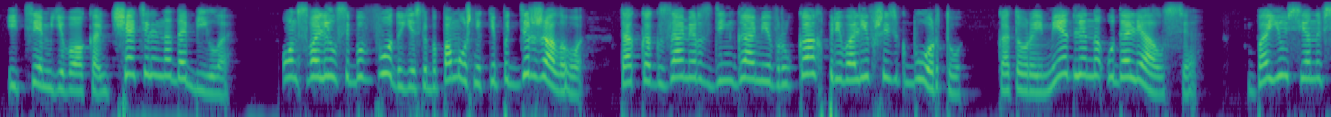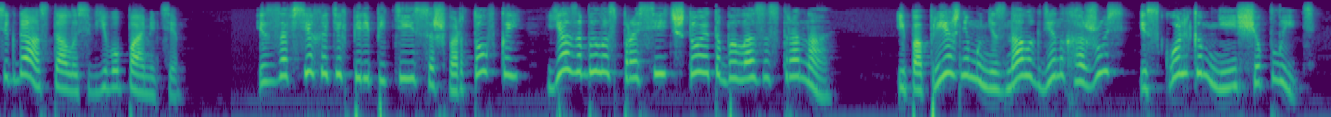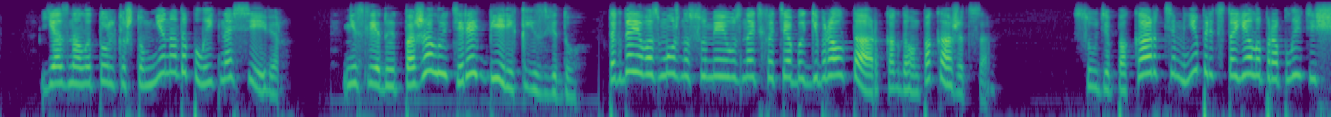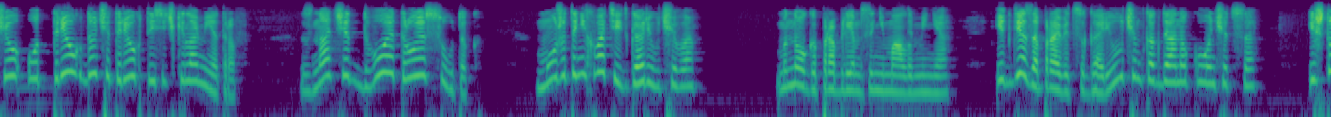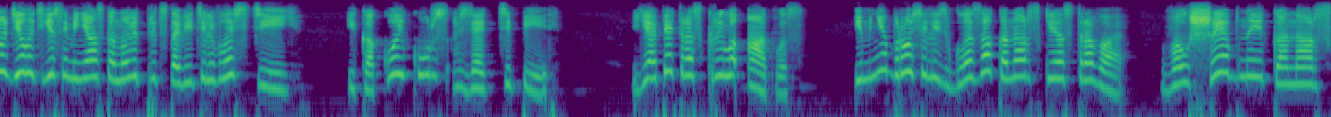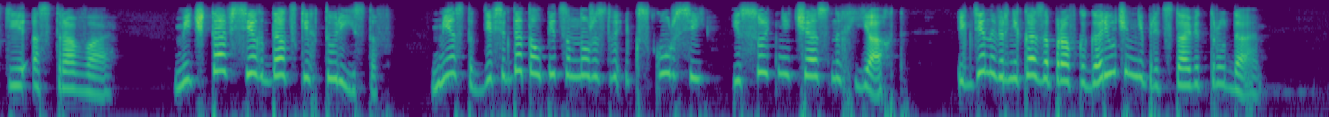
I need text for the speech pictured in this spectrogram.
и тем его окончательно добила – он свалился бы в воду, если бы помощник не поддержал его, так как замер с деньгами в руках, привалившись к борту, который медленно удалялся. Боюсь, я навсегда осталась в его памяти. Из-за всех этих перипетий со швартовкой я забыла спросить, что это была за страна, и по-прежнему не знала, где нахожусь и сколько мне еще плыть. Я знала только, что мне надо плыть на север. Не следует, пожалуй, терять берег из виду. Тогда я, возможно, сумею узнать хотя бы Гибралтар, когда он покажется. Судя по карте, мне предстояло проплыть еще от трех до четырех тысяч километров. Значит, двое-трое суток. Может и не хватить горючего. Много проблем занимало меня. И где заправиться горючим, когда оно кончится? И что делать, если меня остановят представители властей? И какой курс взять теперь? Я опять раскрыла атлас, и мне бросились в глаза Канарские острова. Волшебные Канарские острова. Мечта всех датских туристов. Место, где всегда толпится множество экскурсий и сотни частных яхт, и где наверняка заправка горючим не представит труда.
